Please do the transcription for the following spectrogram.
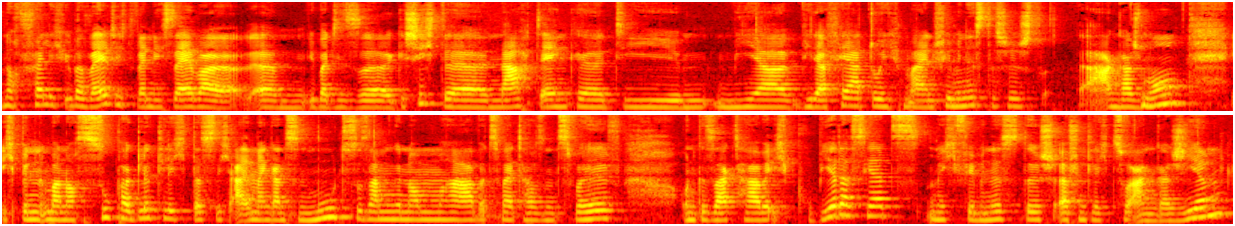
noch völlig überwältigt, wenn ich selber ähm, über diese Geschichte nachdenke, die mir widerfährt durch mein feministisches Engagement. Ich bin immer noch super glücklich, dass ich all meinen ganzen Mut zusammengenommen habe 2012 und gesagt habe, ich probiere das jetzt, mich feministisch öffentlich zu engagieren.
